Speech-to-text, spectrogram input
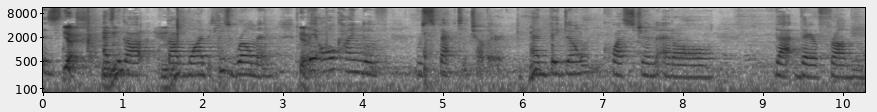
is yes. as mm-hmm. the god mm-hmm. god of wine, but he's Roman. Yes. They all kind of respect each other, mm-hmm. and they don't question at all that they're from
